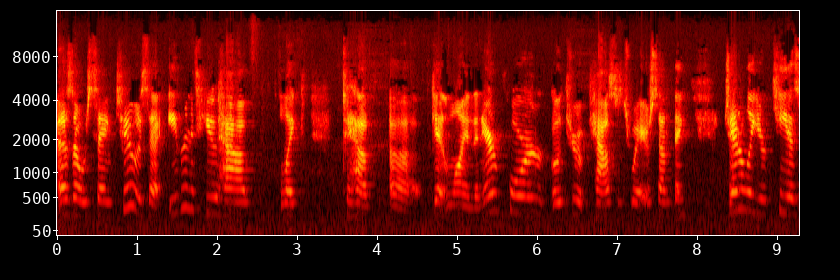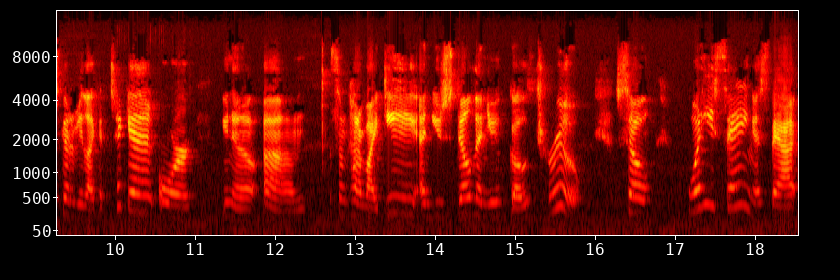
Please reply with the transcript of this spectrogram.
as I was saying too, is that even if you have like to have uh, get in line at an airport or go through a passageway or something, generally your key is going to be like a ticket or you know um, some kind of ID, and you still then you go through. So what he's saying is that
